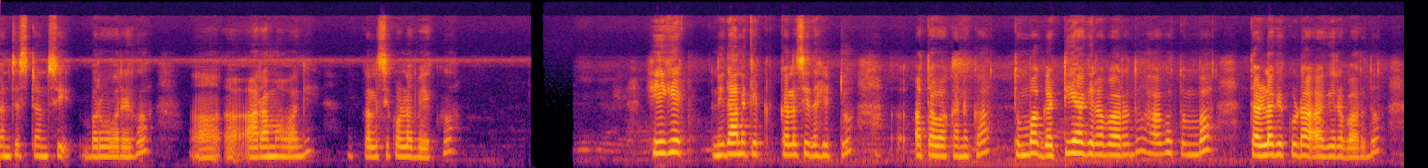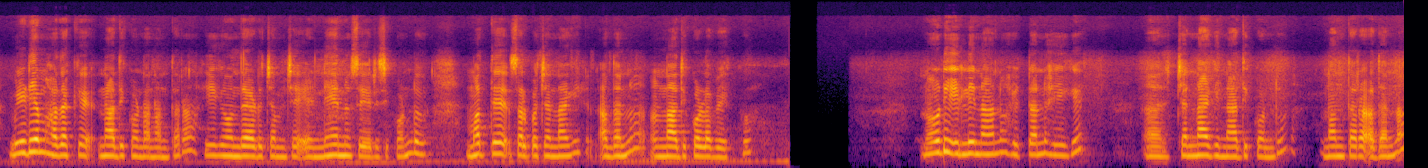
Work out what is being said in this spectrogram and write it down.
ಕನ್ಸಿಸ್ಟೆನ್ಸಿ ಬರುವವರೆಗೂ ಆರಾಮವಾಗಿ ಕಲಸಿಕೊಳ್ಳಬೇಕು. ಹೀಗೆ ನಿಧಾನಕ್ಕೆ ಕಲಸಿದ ಹಿಟ್ಟು ಅಥವಾ ಕನಕ ತುಂಬ ಗಟ್ಟಿಯಾಗಿರಬಾರದು ಹಾಗೂ ತುಂಬ ತೆಳ್ಳಗೆ ಕೂಡ ಆಗಿರಬಾರದು. ಮೀಡಿಯಂ ಹದಕ್ಕೆ ನಾದಿಕೊಂಡ ನಂತರ ಹೀಗೆ ಒಂದೆರಡು ಚಮಚ ಎಣ್ಣೆಯನ್ನು ಸೇರಿಸಿಕೊಂಡು ಮತ್ತೆ ಸ್ವಲ್ಪ ಚೆನ್ನಾಗಿ ಅದನ್ನು ನಾದಿಕೊಳ್ಳಬೇಕು. ನೋಡಿ, ಇಲ್ಲಿ ನಾನು ಹಿಟ್ಟನ್ನು ಹೀಗೆ ಚೆನ್ನಾಗಿ ನಾದಿಕೊಂಡು ನಂತರ ಅದನ್ನು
